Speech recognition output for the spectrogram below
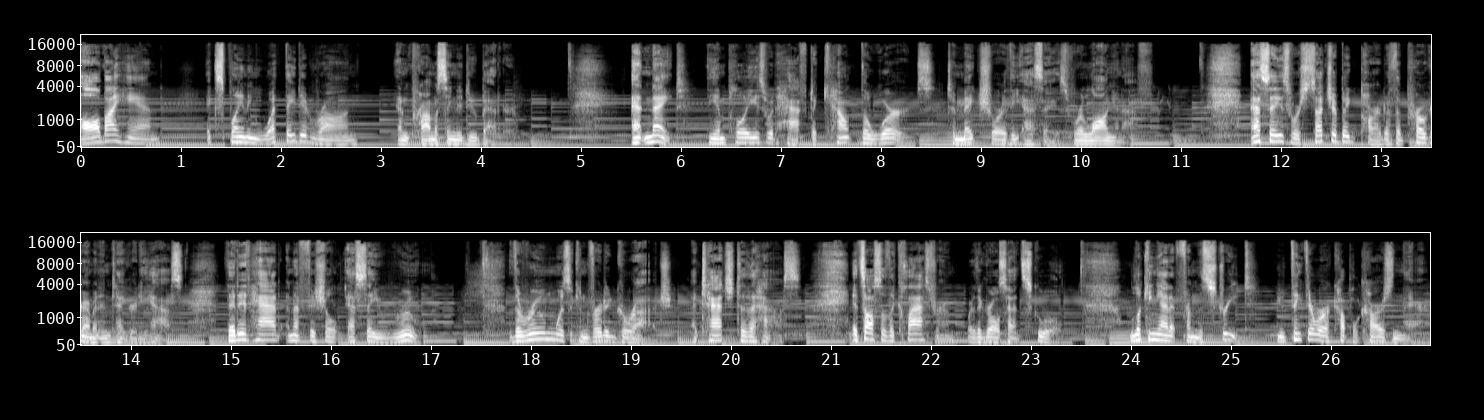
all by hand, explaining what they did wrong and promising to do better. At night, the employees would have to count the words to make sure the essays were long enough. Essays were such a big part of the program at Integrity House that it had an official essay room. The room was a converted garage attached to the house. It's also the classroom where the girls had school. Looking at it from the street, you'd think there were a couple cars in there.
